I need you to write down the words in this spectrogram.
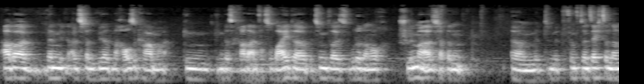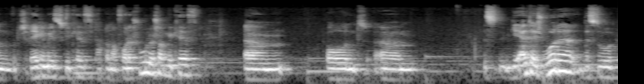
Aber wenn, als ich dann wieder nach Hause kam, ging, ging das gerade einfach so weiter, beziehungsweise es wurde dann auch schlimmer. Also ich habe dann ähm, mit, mit 15, 16 dann wirklich regelmäßig gekifft, habe dann auch vor der Schule schon gekifft. Ähm, und ähm, es, je älter ich wurde, desto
